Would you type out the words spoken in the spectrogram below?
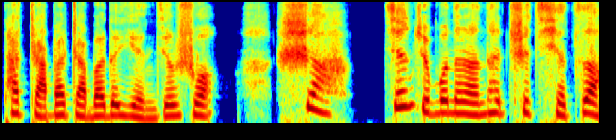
他眨巴眨巴的眼睛说：“是啊，坚决不能让他吃茄子。”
